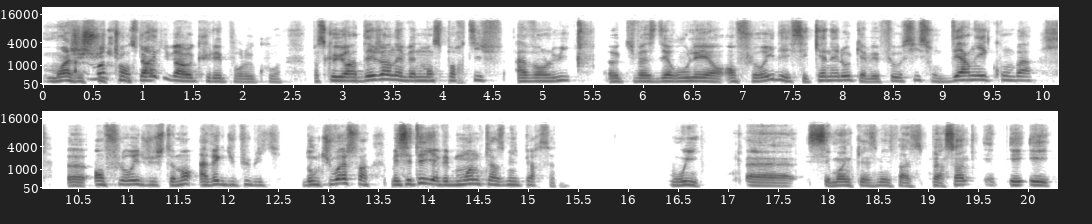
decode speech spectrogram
moi, je bah, suis. Moi, je pense pas qu'il va reculer pour le coup. Hein. Parce qu'il y aura déjà un événement sportif avant lui euh, qui va se dérouler en, Floride. Et c'est Canelo qui avait fait aussi son dernier combat euh, en Floride, justement, avec du public. Donc, tu vois, mais c'était, il y avait moins de 15 000 personnes. Oui, euh, c'est moins de 15 000 personnes. et, et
